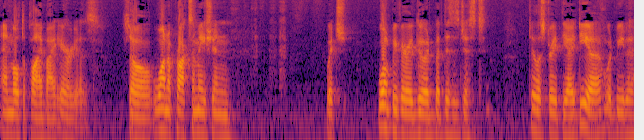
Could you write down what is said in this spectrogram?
and multiply by areas. So one approximation, which won't be very good, but this is just to illustrate the idea, would be to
